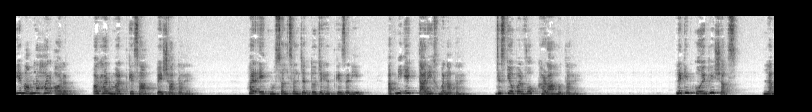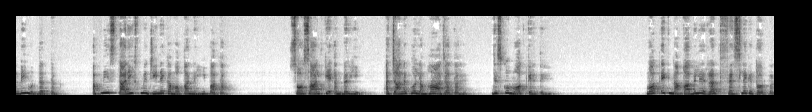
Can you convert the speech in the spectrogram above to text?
یہ معاملہ ہر عورت اور ہر مرد کے ساتھ پیش آتا ہے۔ ہر ایک مسلسل جد و جہد کے ذریعے اپنی ایک تاریخ بناتا ہے، جس کے اوپر وہ کھڑا ہوتا ہے۔ لیکن کوئی بھی شخص لمبی مدت تک اپنی اس تاریخ میں جینے کا موقع نہیں پاتا۔ سو سال کے اندر ہی اچانک وہ لمحہ آ جاتا ہے، جس کو موت کہتے ہیں۔ موت ایک ناقابل رد فیصلے کے طور پر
